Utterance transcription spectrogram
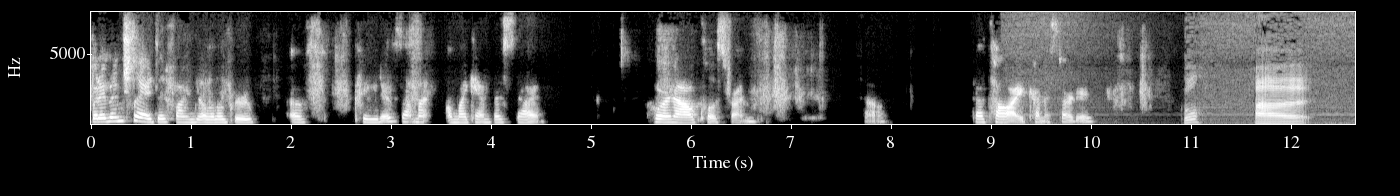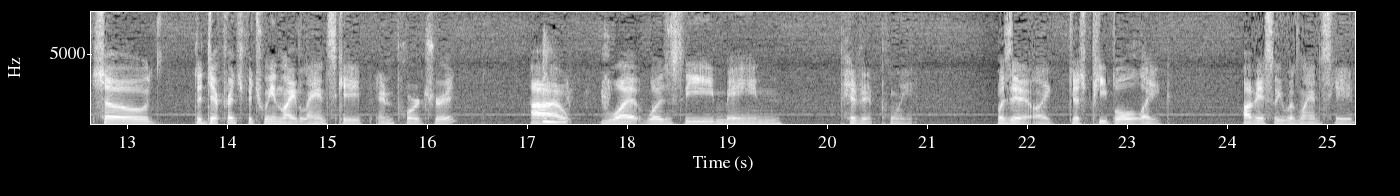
but eventually, I did find a little group of creatives at my on my campus that who are now close friends. So that's how I kind of started. Cool. Uh, so the difference between like landscape and portrait. Uh, mm-hmm. What was the main pivot point? Was it like just people? Like, obviously with landscape,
